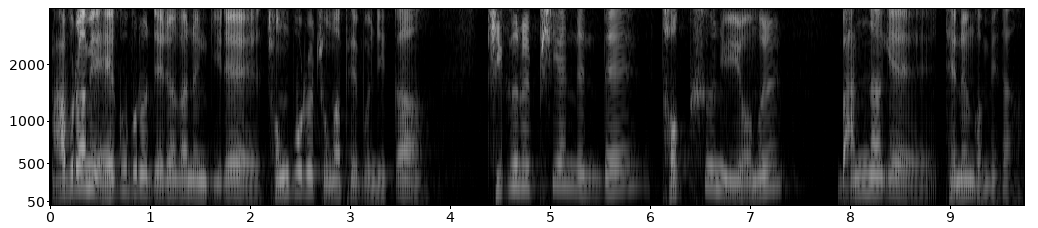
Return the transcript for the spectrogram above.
아브라함이 애굽으로 내려가는 길에 정보를 종합해 보니까 기근을 피했는데 더 큰 위험을 만나게 되는 겁니다.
